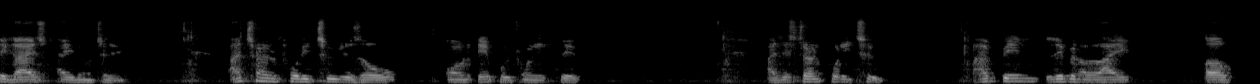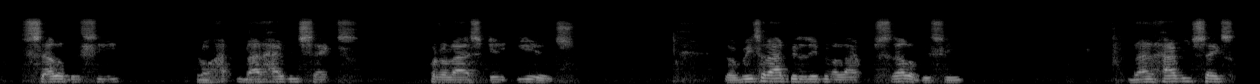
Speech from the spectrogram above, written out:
Hey guys, how you doing today? I turned 42 years old on April 25th. I just turned 42. I've been living a life of celibacy, you know, not having sex for the last eight years. The reason I've been living a life of celibacy, not having sex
